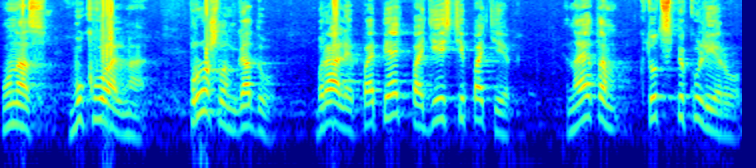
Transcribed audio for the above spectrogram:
у нас буквально в прошлом году брали по 5, по 10 ипотек. На этом кто-то спекулировал.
